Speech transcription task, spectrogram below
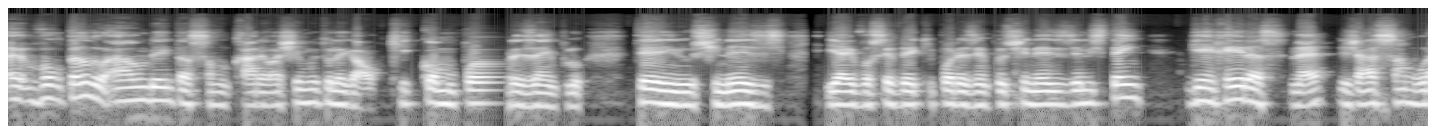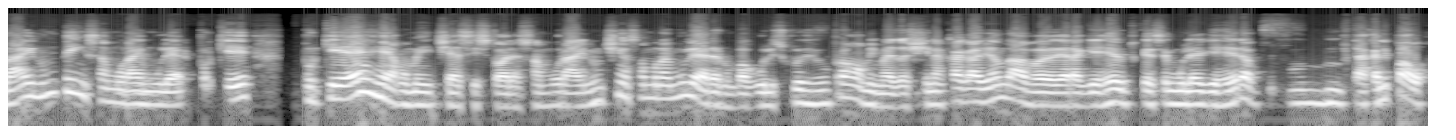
É, voltando à ambientação, cara, eu achei muito legal. Que, como, por exemplo, tem os chineses, e aí você vê que, por exemplo, os chineses eles têm guerreiras, né? Já samurai não tem samurai mulher, porque porque é realmente essa história samurai. Não tinha samurai mulher, era um bagulho exclusivo para homem, mas a China cagada e andava. Era guerreiro, tu quer ser mulher guerreira, taca ali pau.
